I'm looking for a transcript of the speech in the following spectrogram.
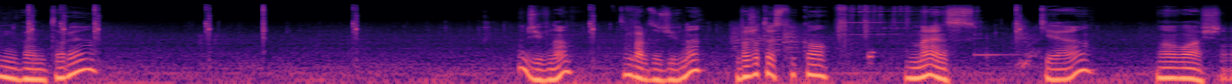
Inwentory. No dziwne. Bardzo dziwne. Chyba, że to jest tylko męskie. No właśnie.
